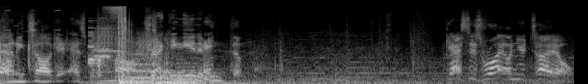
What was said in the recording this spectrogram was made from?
Bounty target has been marked. Tracking enemy. End them. Gas is right on your tail.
